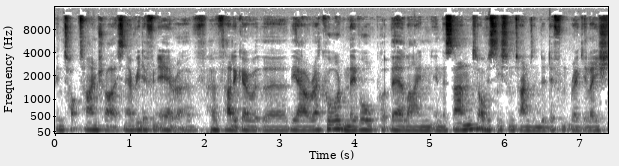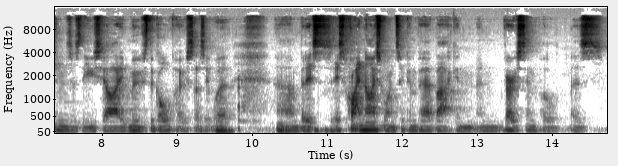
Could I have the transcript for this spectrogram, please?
been top time trialists in every different era have, have had a go at the, the hour record and they've all put their line in the sand, obviously sometimes under different regulations as the UCI moves the goalposts, as it were. Um, but it's it's quite a nice one to compare back and, and very simple as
